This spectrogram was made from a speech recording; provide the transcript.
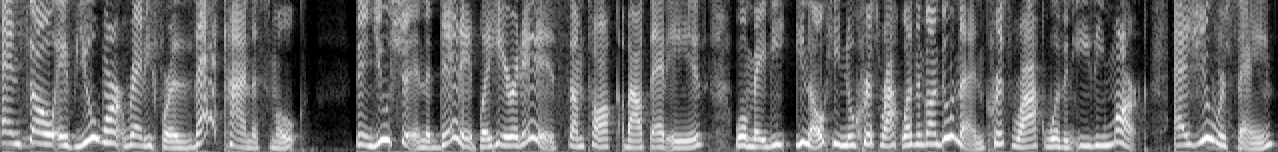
And so if you weren't ready for that kind of smoke, then you shouldn't have did it. But here it is. Some talk about that is, well, maybe, you know, he knew Chris Rock wasn't going to do nothing. Chris Rock was an easy mark, as you were saying,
